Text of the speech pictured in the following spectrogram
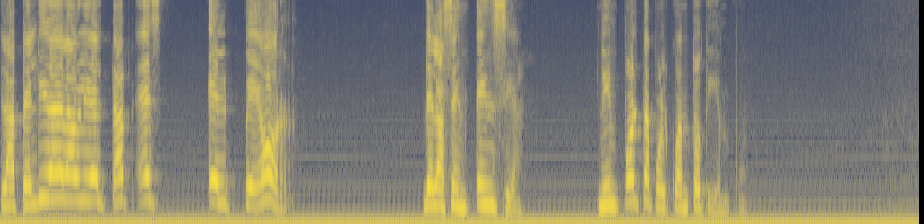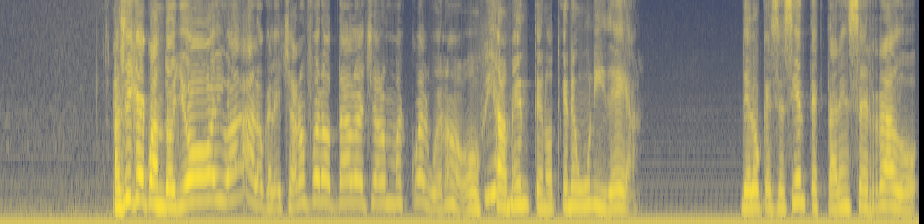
La pérdida de la libertad es el peor de la sentencia, no importa por cuánto tiempo. Así que cuando yo oigo, ah, lo que le echaron fue tal, lo echaron más cual, bueno, obviamente no tienen una idea de lo que se siente estar encerrado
